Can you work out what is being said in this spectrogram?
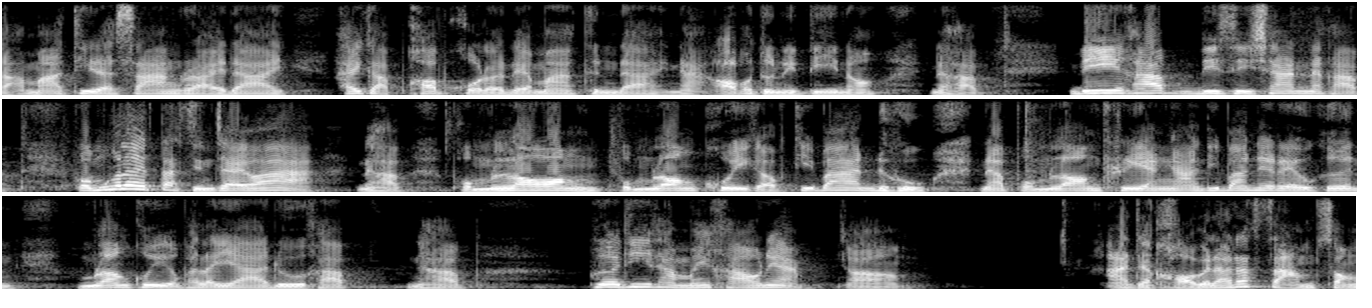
สามารถที่จะสร้างรายได้ให้กับครอบครัวเราได้มากขึ้นได้นะ opportunity เนาะนะครับดีครับ decision นะครับ ผมก็เลยตัดสินใจว่านะครับผมลองผมลองคุยกับที่บ้านดูนะผมลองเคลียร์งานที่บ้านให้เร็วขึ้น ผมลองคุยกับภรรยาดูครับนะครับ เพื่อที่ทำให้เขาเนี่ยอ่า อาจจะขอเวลาสักสามสอง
